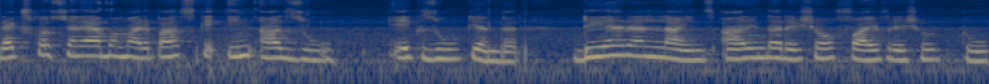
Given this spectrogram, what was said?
नेक्स्ट क्वेश्चन है अब हमारे पास कि इन आ जू एक जू के अंदर deer and lions are in the ratio of five ratio two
